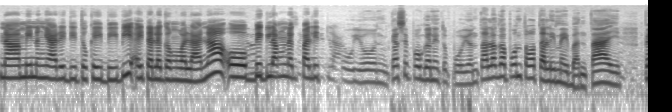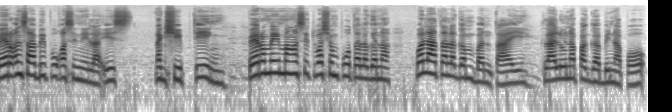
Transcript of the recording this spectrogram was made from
na may nangyari dito kay baby ay talagang wala na o biglang nagpalit lang? Po yun. Kasi po ganito po yun. Talaga po totally may bantay. Pero ang sabi po kasi nila is nag-shifting. Pero may mga sitwasyon po talaga na wala talagang bantay. Lalo na pag gabi na po.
